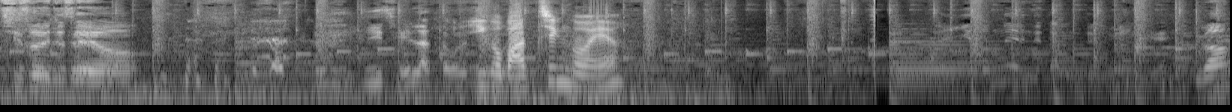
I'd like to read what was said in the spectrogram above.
취소해주세요. 이게 제일 낫다 원래 이거 마친 거예요? 이거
